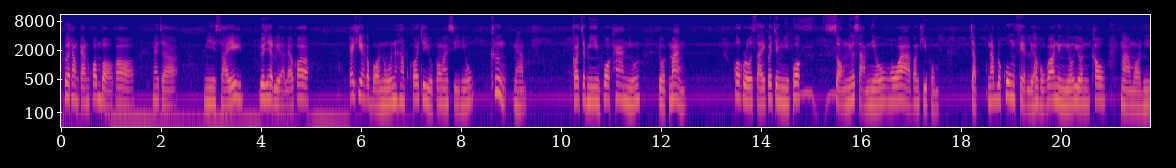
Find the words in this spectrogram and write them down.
เพื่อทำการคว่ำบ่อก็น่าจะมีไซส์ด้วยเฉลี่ยแล้วก็ ใกล้เคียงกับบ่อนู้นนะครับ ก็จะอยู่ประมาณ 4 นิ้วครึ่งนะครับ ก็จะมีพวก 5 นิ้วโดดมั่ง พวกโรไซก็จะมีพวก 2 นิ้ว 3 นิ้ว เพราะว่าบางทีผมจับนับลูกกุ้งเสร็จเหลือ ผมก็เอา1นิ้วยนเข้ามาหมอนี้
